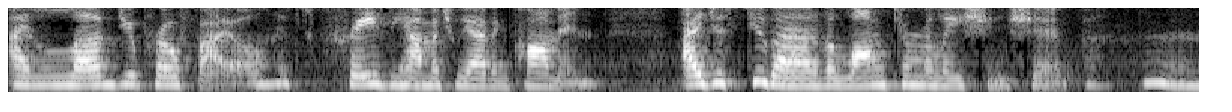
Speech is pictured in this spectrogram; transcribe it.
I loved your profile. It's crazy how much we have in common. I just too got out of a long term relationship. Hmm.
